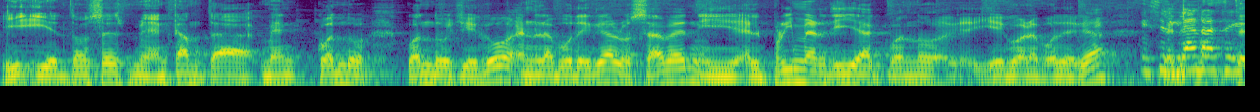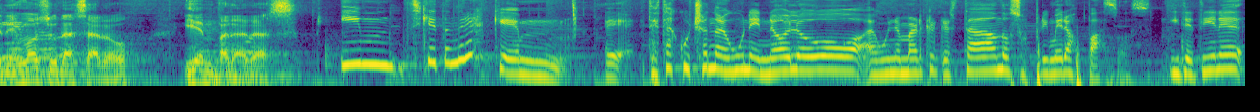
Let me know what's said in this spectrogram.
Y, entonces me encanta, cuando, cuando llego en la bodega, lo saben, y el primer día cuando llego a la bodega, es el tenemos, tenemos un asado y empanadas. Y mm, si le tendrías que. Mm, eh, te está escuchando algún enólogo, alguna marca que está dando sus primeros pasos y te tiene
